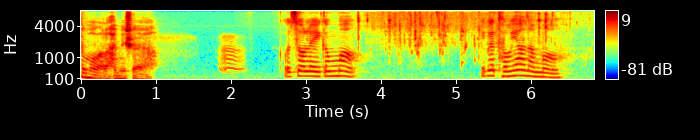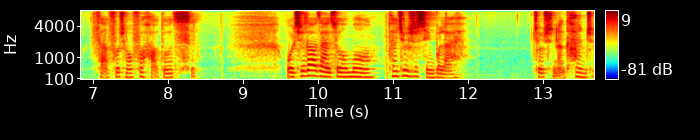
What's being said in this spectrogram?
这么晚了还没睡啊？嗯我做了一个梦，一个同样的梦，反复重复好多次。我知道在做梦，但就是醒不来，就只能看着。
